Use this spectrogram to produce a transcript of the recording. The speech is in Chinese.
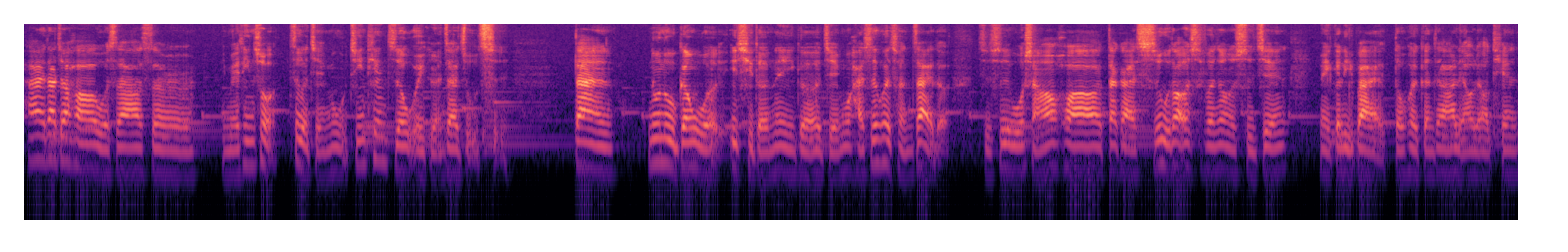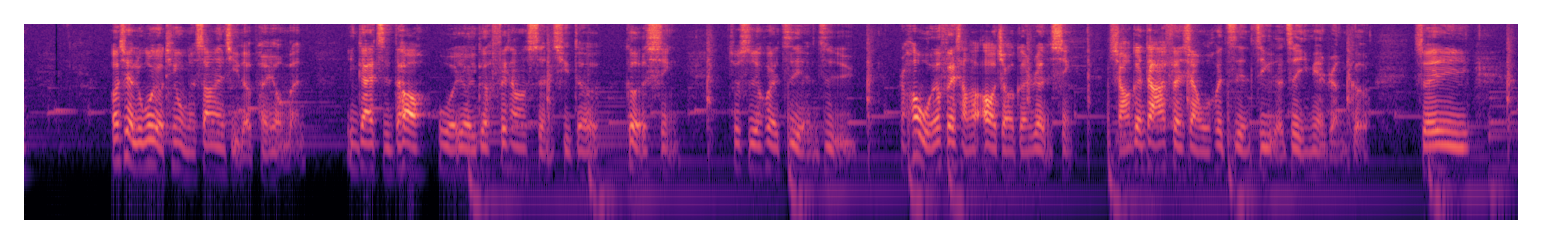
嗨，大家好，我是阿 Sir。你没听错，这个节目今天只有我一个人在主持，但露露跟我一起的那个节目还是会存在的。只是我想要花大概十五到二十分钟的时间，每个礼拜都会跟大家聊聊天。而且如果有听我们上一集的朋友们，应该知道我有一个非常神奇的个性，就是会自言自语，然后我又非常的傲娇跟任性，想要跟大家分享我会自言自语的这一面人格。所以，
